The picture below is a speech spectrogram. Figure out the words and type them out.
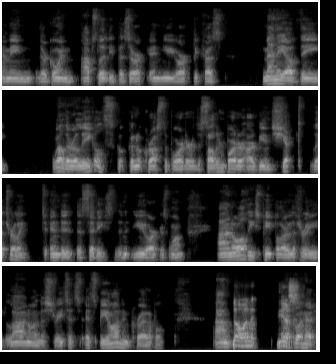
I mean, they're going absolutely berserk in New York because many of the well, they're illegals going across the border. The southern border are being shipped literally to into the cities. New York is one, and all these people are literally lying on the streets. It's it's beyond incredible. Um, no, and yes, go ahead.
